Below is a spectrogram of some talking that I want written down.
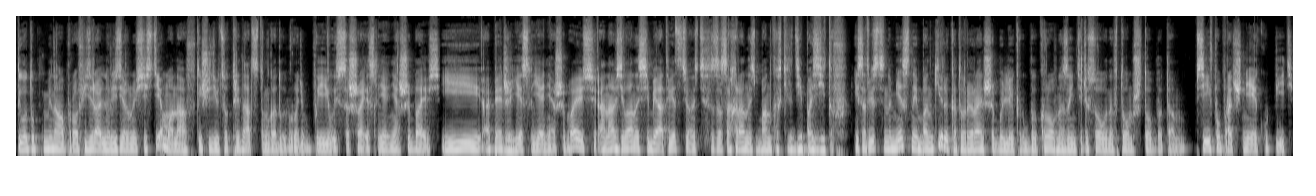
ты вот упоминал про Федеральную резервную систему, она в 1913 году вроде бы появилась в США, если я не ошибаюсь. И, опять же, если я не ошибаюсь, она взяла на себя ответственность за сохранность банковских депозитов. И, соответственно, местные банкиры, которые раньше были как бы кровно заинтересованы в том, чтобы там сейф попрочнее купить,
